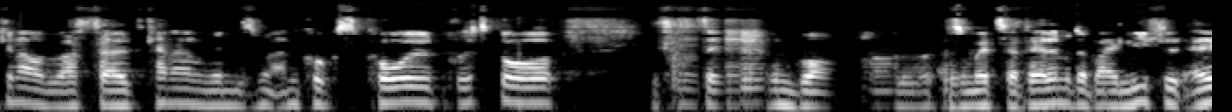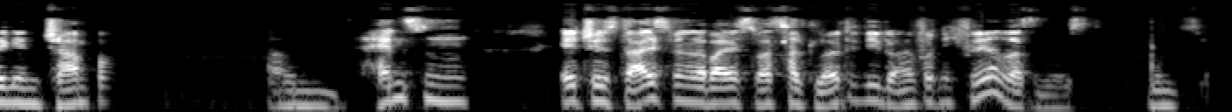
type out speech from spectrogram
genau, du hast halt, keine Ahnung, wenn du es mal anguckst, Cole, Briscoe, jetzt hast du also Metzadell mit dabei, Lethal, Elgin, Jumper, ähm, Hansen, AJ Styles, wenn er dabei ist, du hast halt Leute, die du einfach nicht verlieren lassen willst. Und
